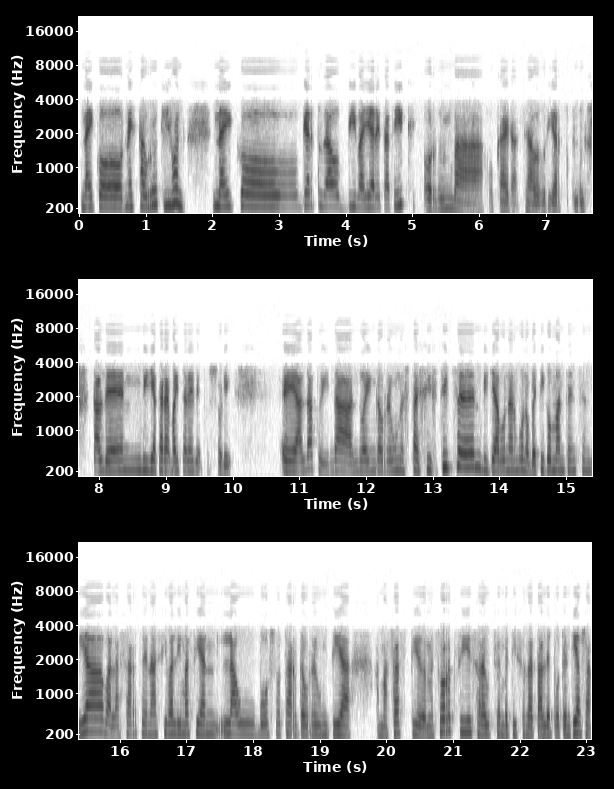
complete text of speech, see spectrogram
nahiko, naiz taurrution, nahiko gertu dago bi baiaretatik, orduan, ba, jokaera, zera hori hartu. Taldeen bilakara baita ere, pues, hori, E, aldatu egin da, handoain gaur egun ez da existitzen, bilabonan, bueno, betiko mantentzen dira, balazarten hasi baldimazian lau bosotar gaur egun dia amazazpi edo mezortzi, zarautzen beti izan da talde potentia, osea,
